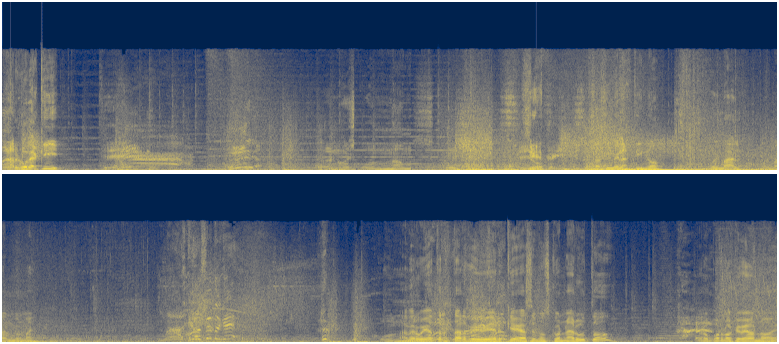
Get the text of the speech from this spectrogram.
¡Largo de aquí! Sí, o sea, sí me latino. Muy mal, muy mal, muy mal. A ver, voy a tratar de ver qué hacemos con Naruto. Pero por lo que veo, no, eh.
